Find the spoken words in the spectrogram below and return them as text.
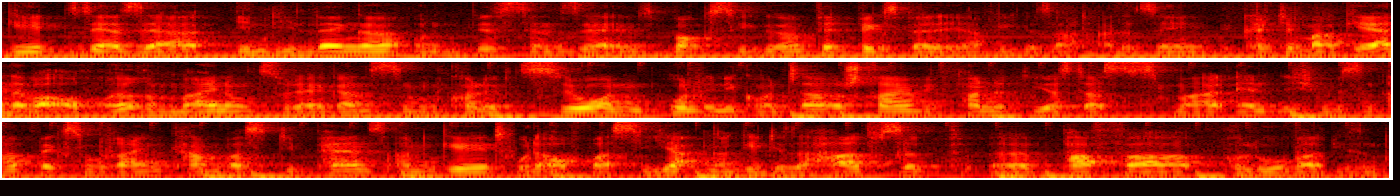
geht sehr, sehr in die Länge und ein bisschen sehr ins Boxige. Fitpics werdet ihr, wie gesagt, alle sehen. Ihr könnt ihr mal gerne aber auch eure Meinung zu der ganzen Kollektion unten in die Kommentare schreiben. Wie fandet ihr es, dass mal endlich ein bisschen Abwechslung reinkam, was die Pants angeht oder auch was die Jacken angeht. Diese Half-Zip-Puffer, äh, Pullover, die sind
